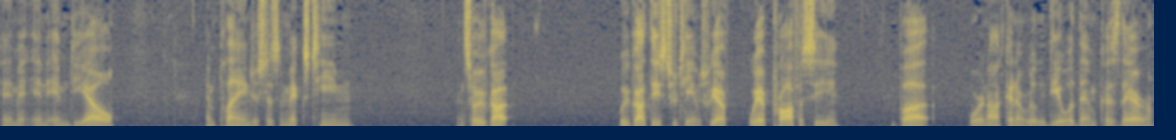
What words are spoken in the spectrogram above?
in, in MDL, and playing just as a mixed team. And so we've got we've got these two teams. We have we have Prophecy, but we're not going to really deal with them because they're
